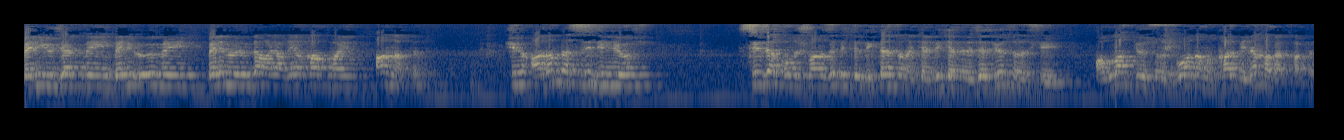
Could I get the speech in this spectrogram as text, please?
beni yüceltmeyin, beni övmeyin, benim önümde ayağa kalkmayın. Anlattın. Şimdi adam da sizi dinliyor. Siz de konuşmanızı bitirdikten sonra kendi kendinize diyorsunuz ki Allah diyorsunuz bu adamın kalbi ne kadar katı.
